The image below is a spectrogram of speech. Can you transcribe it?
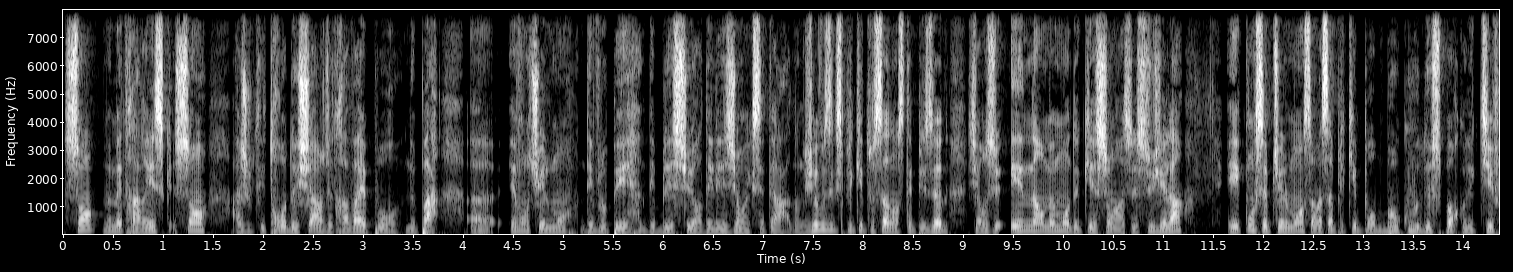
sans me mettre à risque, sans ajouter trop de charges de travail pour ne pas euh, éventuellement développer des blessures, des lésions, etc. Donc je vais vous expliquer tout ça dans cet épisode. J'ai reçu énormément de questions à ce sujet-là Et conceptuellement, ça va s'appliquer pour beaucoup de sports collectifs.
